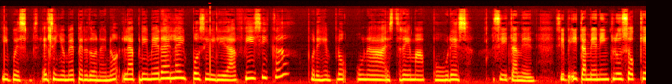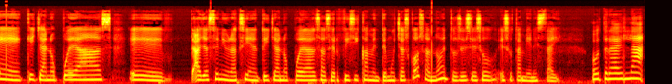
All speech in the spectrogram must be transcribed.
y pues el Señor me perdona, ¿no? La primera es la imposibilidad física, por ejemplo, una extrema pobreza. Sí, también. Sí, y también incluso que, que ya no puedas eh, hayas tenido un accidente y ya no puedas hacer físicamente muchas cosas, ¿no? Entonces eso, eso también está ahí. Otra es la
